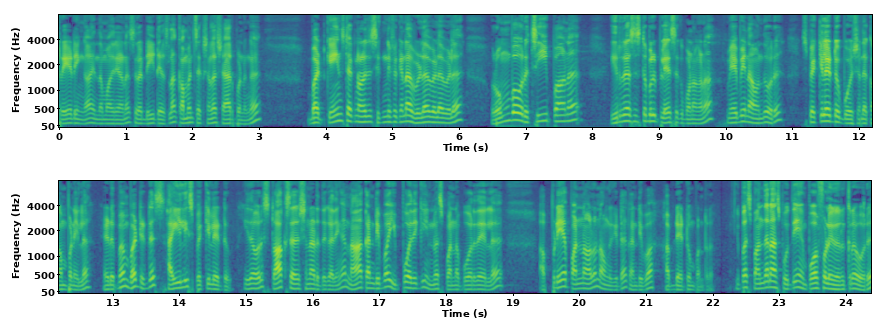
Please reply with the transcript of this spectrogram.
ட்ரேடிங்காக இந்த மாதிரியான சில டீட்டெயில்ஸ்லாம் கமெண்ட் செக்ஷனில் ஷேர் பண்ணுங்கள் பட் கெய்ன்ஸ் டெக்னாலஜி சிக்னிஃபிகண்ட்டாக விழ விழ விழ ரொம்ப ஒரு சீப்பான இர்ரெசிஸ்டபிள் பிளேஸுக்கு போனாங்கன்னா மேபி நான் வந்து ஒரு ஸ்பெக்குலேட்டிவ் பொசிஷன் இந்த கம்பெனியில் எடுப்பேன். But it is highly speculative இதை ஒரு ஸ்டாக் சஜஷனாக எடுத்துக்காதீங்க. நான் கண்டிப்பாக இப்போதைக்கு இன்வெஸ்ட் பண்ண போகிறதே இல்லை. அப்படியே பண்ணாலும் நான் உங்ககிட்ட கண்டிப்பாக அப்டேட்டும் பண்ணுறேன் இப்போ ஸ்பந்தனா ஸ்பூர்த்தி என் போர்ட்ஃபோலியோவில் இருக்கிற ஒரு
